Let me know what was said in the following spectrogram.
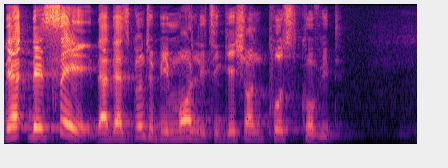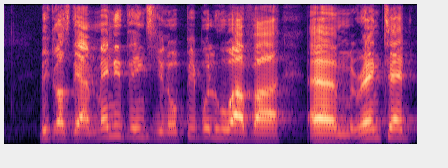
they, they say that there's going to be more litigation post COVID because there are many things, you know, people who have uh, um, rented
